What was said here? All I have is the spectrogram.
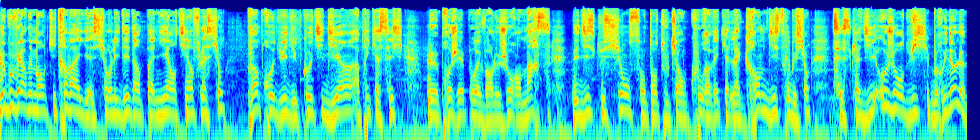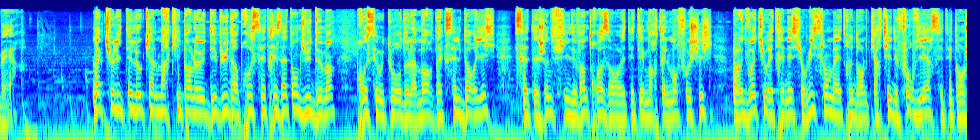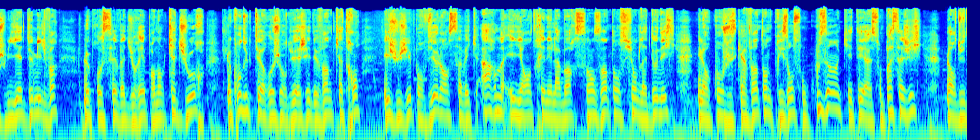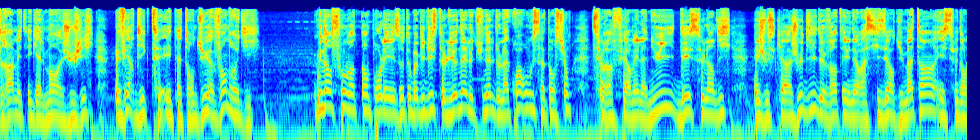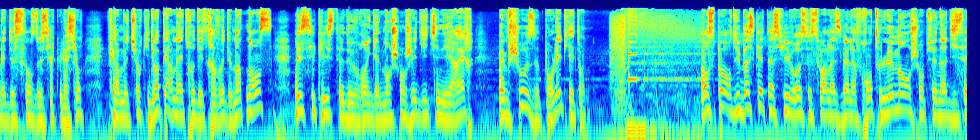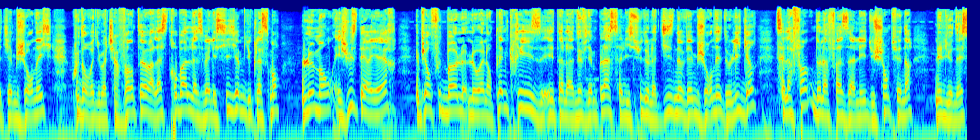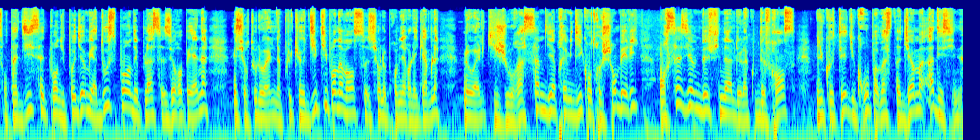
Le gouvernement qui travaille sur l'idée d'un panier anti-inflation 20 produits du quotidien à prix cassé. Le projet pourrait voir le jour en mars. Des discussions sont en tout cas en cours avec la grande distribution. C'est ce qu'a dit aujourd'hui Bruno Le Maire. L'actualité locale marquée par le début d'un procès très attendu demain. Procès autour de la mort d'Axel Dorier. Cette jeune fille de 23 ans avait été mortellement fauchée par une voiture et traînée sur 800 mètres dans le quartier de Fourvière. C'était en juillet 2020. Le procès va durer pendant 4 jours. Le conducteur, aujourd'hui âgé de 24 ans, est jugé pour violence avec arme ayant entraîné la mort sans intention de la donner. Il encourt jusqu'à 20 ans de prison. Son cousin, qui était son passager lors du drame, est également jugé. Le verdict est attendu à vendredi. Une info maintenant pour les automobilistes lyonnais. Le tunnel de la Croix-Rousse, attention, sera fermé la nuit dès ce lundi et jusqu'à jeudi de 21h à 6h du matin et ce dans les deux sens de circulation. Fermeture qui doit permettre des travaux de maintenance. Les cyclistes devront également changer d'itinéraire. Même chose pour les piétons. En sport, du basket à suivre ce soir. L'Asvel affronte Le Mans championnat 17e journée. Coup d'envoi du match à 20h à l'Astrobal. L'Asvel est 6 du classement. Le Mans est juste derrière. Et puis en football, l'OL en pleine crise est à la 9e place à l'issue de la 19e journée de Ligue 1. C'est la fin de la phase allée du championnat. Les Lyonnais sont à 17 points du podium et à 12 points des places européennes. Et surtout, l'OL n'a plus que 10 petits points d'avance sur le premier relégable. L'OL qui jouera samedi après-midi contre Chambéry en 16e de finale de la Coupe de France du côté du groupe Ama Stadium à Dessine.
